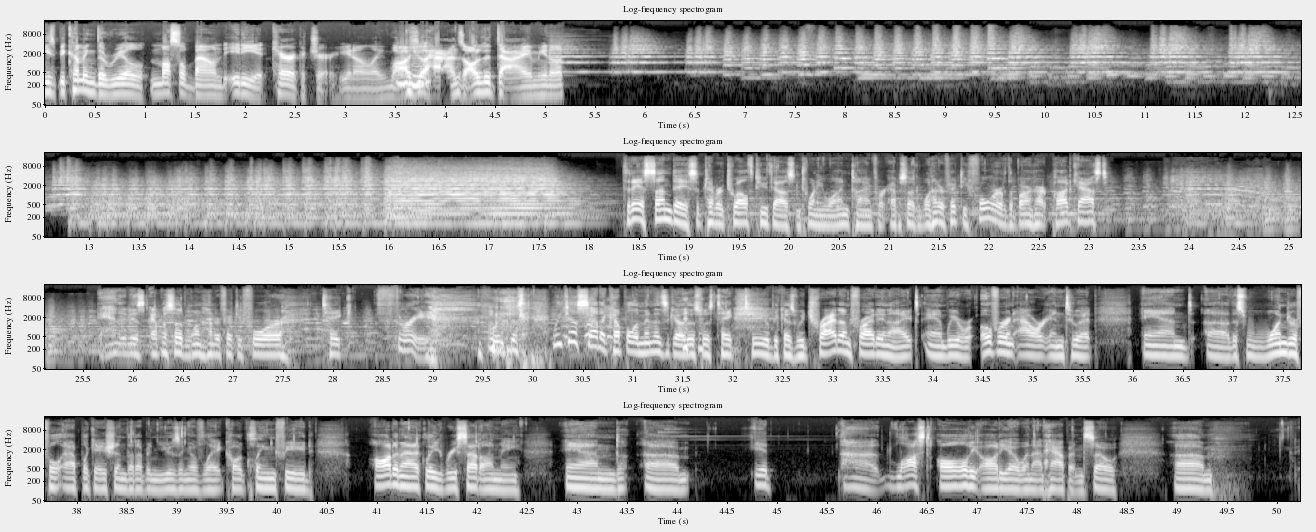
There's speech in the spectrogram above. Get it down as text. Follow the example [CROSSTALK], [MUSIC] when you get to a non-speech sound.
he's becoming the real muscle bound idiot caricature. You know, like wash mm-hmm. your hands all the time. You know. Today is Sunday, September 12th, 2021, time for episode 154 of the Barnhart Podcast. And it is episode 154, take three. [LAUGHS] we just we just said a couple of minutes ago this was take two because we tried on Friday night and we were over an hour into it, and uh, this wonderful application that I've been using of late called Clean Feed automatically reset on me, and um, it uh, lost all the audio when that happened. So, um,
